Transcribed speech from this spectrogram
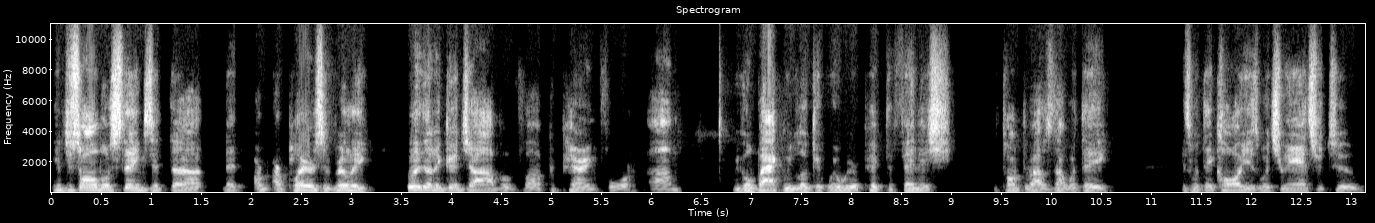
you know, just all those things that uh, that our, our, players have really really done a good job of uh, preparing for. Um, we go back and we look at where we were picked to finish. We talked about it's not what they it's what they call you, is what you answer to,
